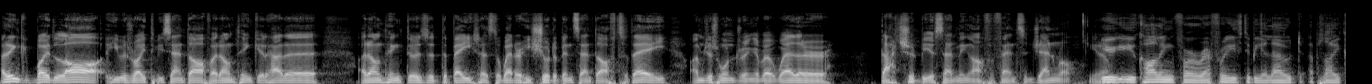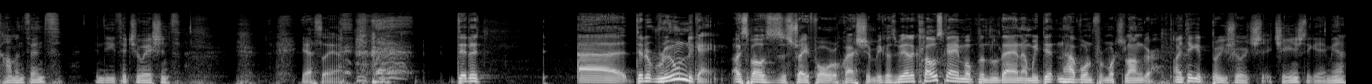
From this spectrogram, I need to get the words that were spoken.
I think by the law he was right to be sent off. I don't think it had a. I don't think there's a debate as to whether he should have been sent off today. I'm just wondering about whether that should be a sending off offence in general. You know, You, you calling for referees to be allowed to apply common sense in these situations? Yes, I am. did it? Uh, did it ruin the game? I suppose is a straightforward question because we had a close game up until then, and we didn't have one for much longer. I think it pretty sure it changed the game. Yeah,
